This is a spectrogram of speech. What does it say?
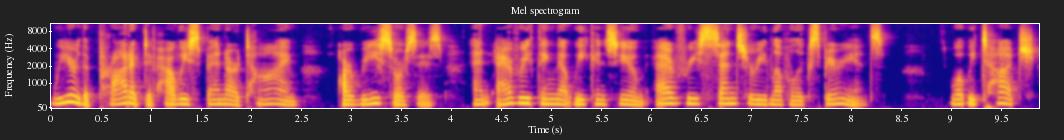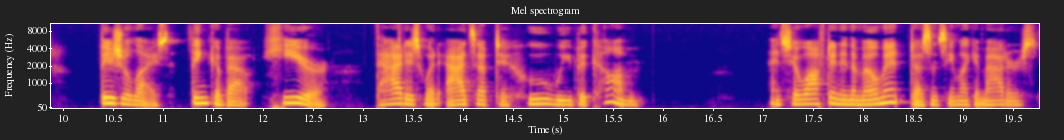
we are the product of how we spend our time our resources, and everything that we consume, every sensory level experience, what we touch, visualize, think about, hear, that is what adds up to who we become. And so often in the moment, doesn't seem like it matters.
